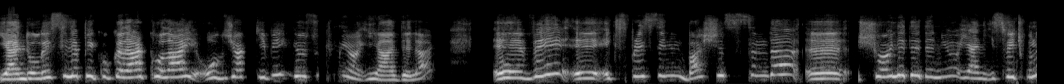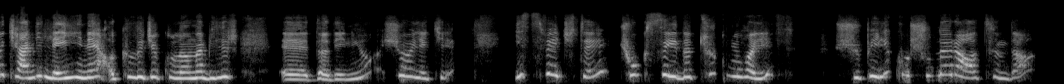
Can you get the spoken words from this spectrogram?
Yani dolayısıyla pek o kadar kolay olacak gibi gözükmüyor iadeler. E, ve e, Expresse'nin başyazısında e, şöyle de deniyor yani İsveç bunu kendi lehine akıllıca kullanabilir e, da deniyor. Şöyle ki İsveç'te çok sayıda Türk muhalif şüpheli koşullar altında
